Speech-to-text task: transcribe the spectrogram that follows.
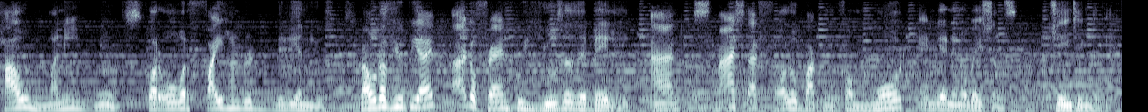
how money moves for over 500 million users. Proud of UPI? Tag a friend who uses it daily and smash that follow button for more Indian innovations changing the game.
